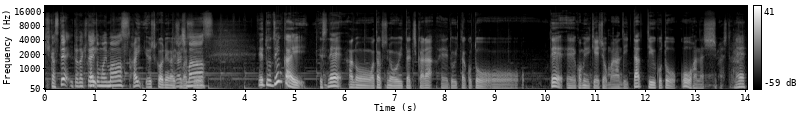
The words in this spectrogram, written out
聞かせていただきたいと思います。はいよろしくお願いします。えっと前回ですねあの私の生い立ちから、えーどういったことをで、えーコミュニケーションを学んでいったっていうことをお話ししましたね。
